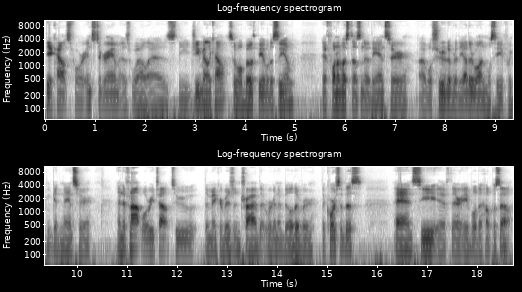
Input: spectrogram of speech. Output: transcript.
the accounts for Instagram as well as the Gmail account, so we'll both be able to see them. If one of us doesn't know the answer, uh, we'll shoot it over to the other one. We'll see if we can get an answer, and if not, we'll reach out to the Maker Vision tribe that we're going to build over the course of this, and see if they're able to help us out.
